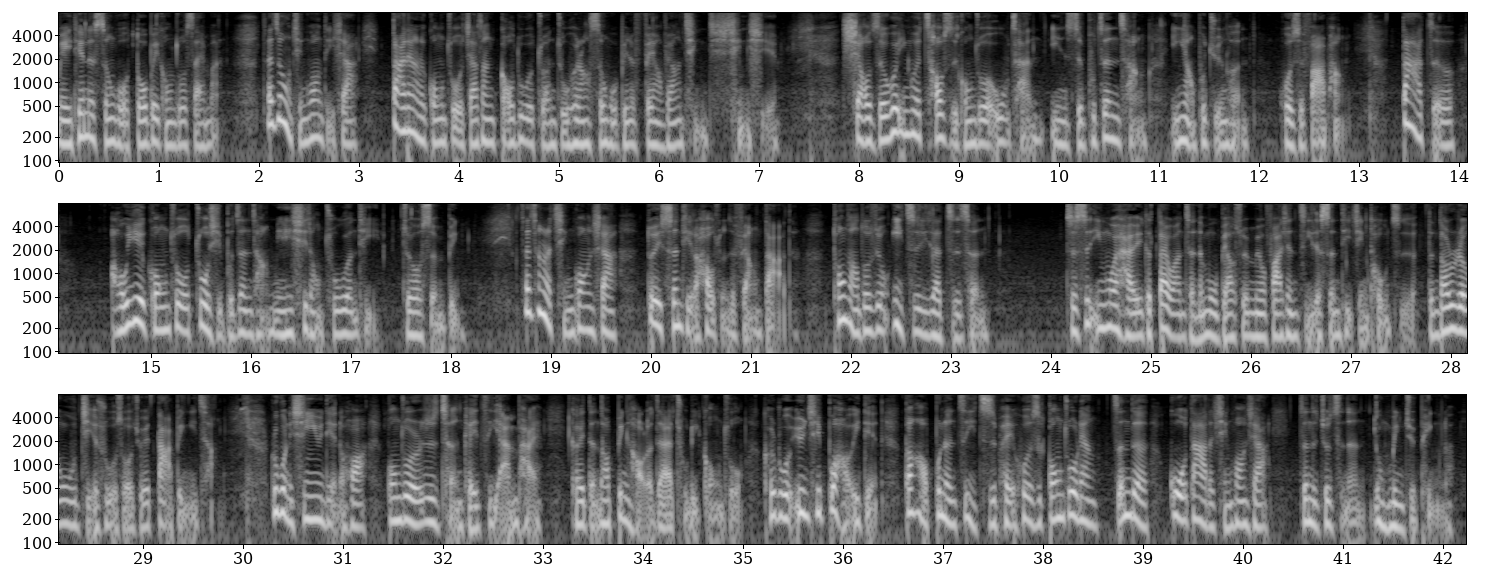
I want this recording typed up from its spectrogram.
每天的生活都被工作塞满。在这种情况底下，大量的工作加上高度的专注，会让生活变得非常非常倾倾斜。小则会因为超时工作的误餐、饮食不正常、营养不均衡，或是发胖。大则熬夜工作、作息不正常、免疫系统出问题，最后生病。在这样的情况下，对身体的耗损是非常大的。通常都是用意志力在支撑，只是因为还有一个待完成的目标，所以没有发现自己的身体已经透支了。等到任务结束的时候，就会大病一场。如果你幸运点的话，工作的日程可以自己安排，可以等到病好了再来处理工作。可如果运气不好一点，刚好不能自己支配，或者是工作量真的过大的情况下，真的就只能用命去拼了。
